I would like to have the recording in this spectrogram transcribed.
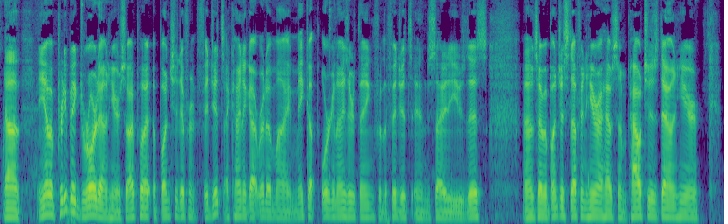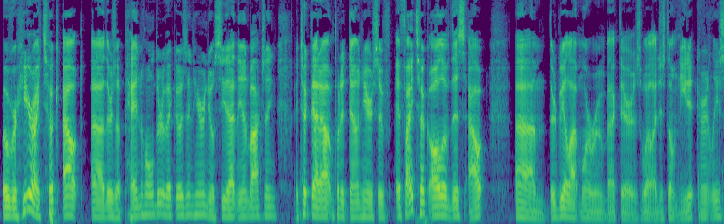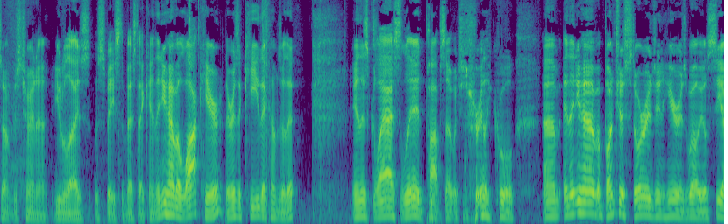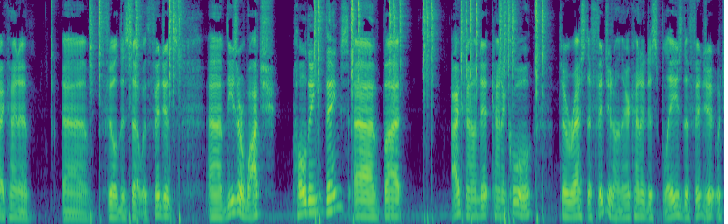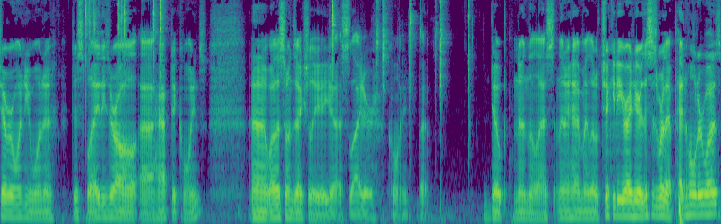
Uh, and you have a pretty big drawer down here. So I put a bunch of different fidgets. I kind of got rid of my makeup organizer thing for the fidgets and decided to use this. Um, so I have a bunch of stuff in here. I have some pouches down here. Over here, I took out, uh, there's a pen holder that goes in here, and you'll see that in the unboxing. I took that out and put it down here. So if, if I took all of this out, um, there'd be a lot more room back there as well. I just don't need it currently, so I'm just trying to utilize the space the best I can. Then you have a lock here. There is a key that comes with it. And this glass lid pops up, which is really cool. Um, and then you have a bunch of storage in here as well. You'll see I kind of uh, filled this up with fidgets. Uh, these are watch holding things, uh, but I found it kind of cool to rest a fidget on there. Kind of displays the fidget, whichever one you want to display. These are all uh, haptic coins. Uh, well, this one's actually a uh, slider coin, but dope nonetheless. And then I have my little chickadee right here. This is where that pen holder was.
